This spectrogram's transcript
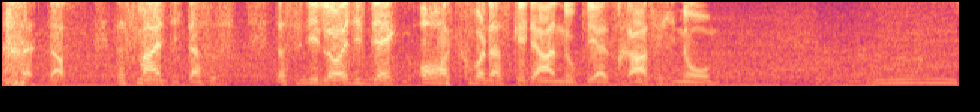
Das, das meinte ich. Das ist, das sind die Leute, die denken, oh, guck mal, das geht ja an, Nubi, jetzt rase ich ihn um. Hm?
